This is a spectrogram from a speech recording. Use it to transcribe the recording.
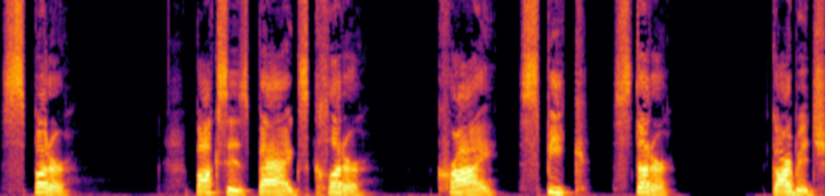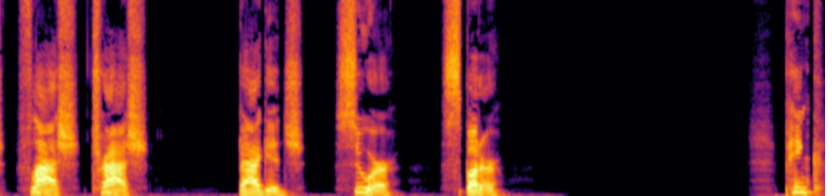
Sputter. Boxes, bags, clutter. Cry, speak, stutter. Garbage, flash, trash. Baggage, sewer, sputter pink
